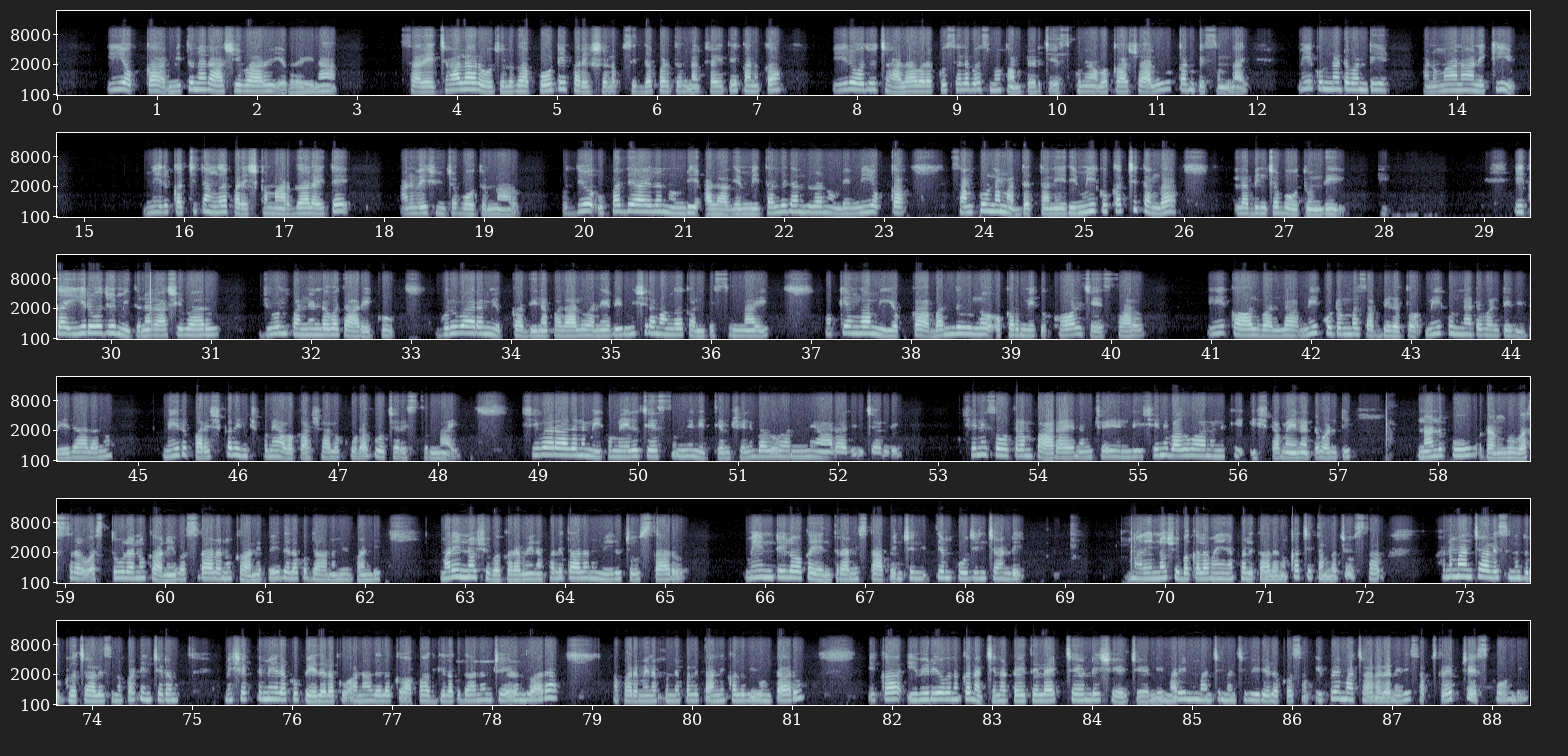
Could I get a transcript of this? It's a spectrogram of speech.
ఈ యొక్క మిథున రాశి వారు ఎవరైనా సరే చాలా రోజులుగా పోటీ పరీక్షలకు సిద్ధపడుతున్నట్లయితే కనుక ఈ రోజు చాలా వరకు సిలబస్ను కంప్లీట్ చేసుకునే అవకాశాలు కనిపిస్తున్నాయి. మీకున్నటువంటి అనుమానానికి మీరు ఖచ్చితంగా పరిష్క మార్గాలైతే అన్వేషించబోతున్నారు. ఉద్యో ఉపాధ్యాయుల నుండి అలాగే మీ తల్లిదండ్రుల నుండి మీ యొక్క సంపూర్ణ మద్దతు అనేది మీకు ఖచ్చితంగా లభించబోతుంది. ఇక ఈరోజు మిథున రాశి వారు జూన్ పన్నెండవ తారీఖు గురువారం యొక్క దినఫలాలు అనేవి మిశ్రమంగా కనిపిస్తున్నాయి. ముఖ్యంగా మీ యొక్క బంధువుల్లో ఒకరు మీకు కాల్ చేస్తారు. ఈ కాల్ వల్ల మీ కుటుంబ సభ్యులతో మీకున్నటువంటి విభేదాలను మీరు పరిష్కరించుకునే అవకాశాలు కూడా గోచరిస్తున్నాయి. శివారాధన మీకు మేలు చేస్తుంది. నిత్యం శని భగవాను ఆరాధించండి. శని సూత్రం పారాయణం చేయండి. శని భగవానునికి ఇష్టమైనటువంటి నలుపు రంగు వస్త్ర వస్తువులను కానీ వస్త్రాలను కానీ పేదలకు దానం ఇవ్వండి. మరెన్నో శుభకరమైన ఫలితాలను మీరు చూస్తారు. మీ ఇంటిలో ఒక యంత్రాన్ని స్థాపించి నిత్యం పూజించండి. మరెన్నో శుభకరమైన ఫలితాలను ఖచ్చితంగా చూస్తారు. హనుమాన్ చాలీసిన దుర్గా చాలీసిన పఠించడం మీ శక్తి మేరకు పేదలకు అనాథలకు అపాగ్యులకు దానం చేయడం ద్వారా అపరమైన పుణ్య ఫలితాన్ని కలిగి ఉంటారు. ఇక ఈ వీడియో కనుక నచ్చినట్టయితే లైక్ చేయండి షేర్ చేయండి. మరిన్ని మంచి మంచి వీడియోల కోసం ఇప్పుడే మా ఛానల్ అనేది సబ్స్క్రైబ్ చేసుకోండి.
